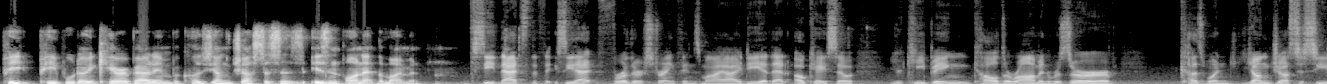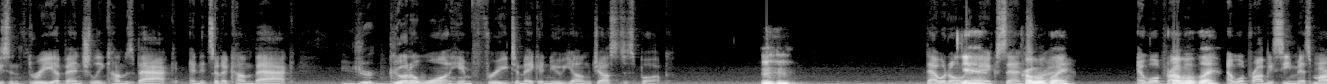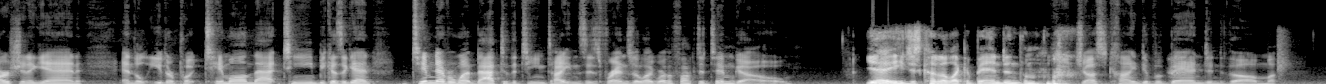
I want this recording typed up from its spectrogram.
Pe- people don't care about him because Young Justice is, isn't on at the moment. See, that's the thing. See, that further strengthens my idea that okay, so you're keeping Kaldur'ahm in reserve because when Young Justice season three eventually comes back, and it's gonna come back, you're gonna want him free to make a new Young Justice book. Mm-hmm. That would only Yeah, make sense, probably. right? And we'll probably, Probably. and we'll probably see Miss Martian again, and they'll either put Tim on that team because again, Tim never went back to the Teen Titans. His friends are like, "Where the fuck did Tim go?" Yeah, he just kind of like abandoned them. he just kind of abandoned them.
